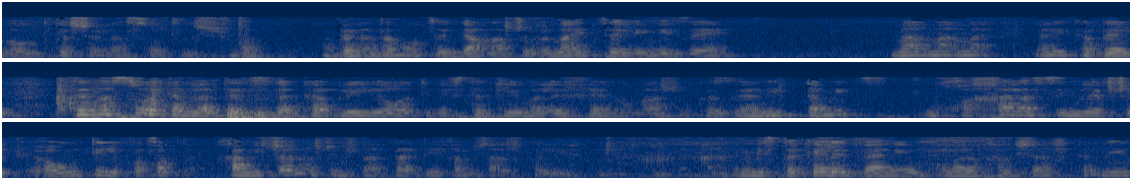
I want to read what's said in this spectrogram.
מאוד קשה לעשות לשמה. הבן אדם רוצה גם משהו, ומה יצא לי מזה? מה, מה, מה, מה אני אקבל? תנסו אתם לתת צדקה בלי לראות אם מסתכלים עליכם או משהו כזה. אני תמיד מוכרחה לשים לב שראו אותי לפחות חמישה אנשים שנתתי חמישה שקלים. אני מסתכלת ואני אומרת חמישה שקלים,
